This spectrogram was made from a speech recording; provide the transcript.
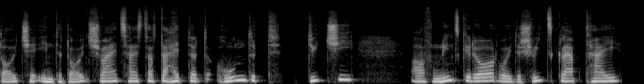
Deutsche in der Deutschschweiz heißt das. Der hat dort 100 Deutsche Anfang 90er Jahre, die in der Schweiz gelebt haben,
